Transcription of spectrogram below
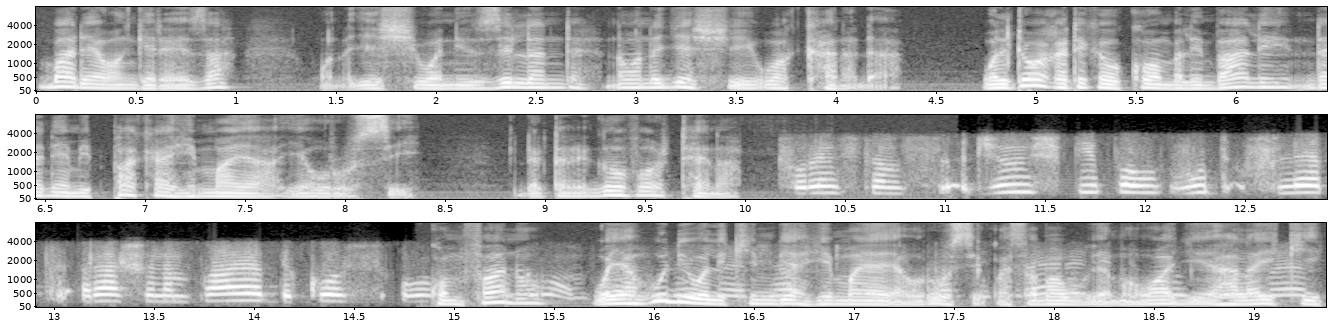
baada ya Waingereza, wanajeshi wa New Zealand na wanajeshi wa Canada. Walitoka katika ukoo mbalimbali ndani ya mipaka ya himaya ya Urusi. Dr. Govor tena For instance, Jewish people would fled Russian Empire because of Kwa mfano, Wayahudi walikimbia himaya ya Urusi kwa sababu ya mauaji ya halaiki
